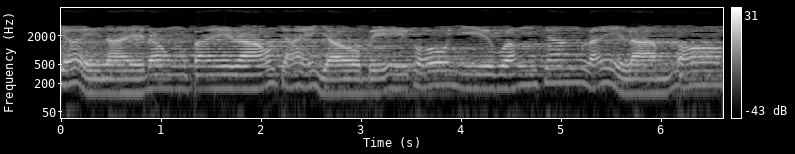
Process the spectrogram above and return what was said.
giới này. Đông tay ráo cháy dầu bị khổ nhiều vẫn chẳng lấy làm lo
